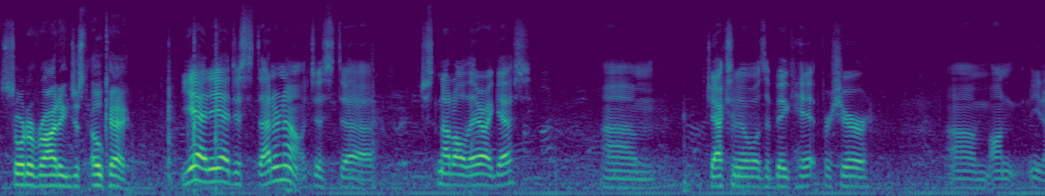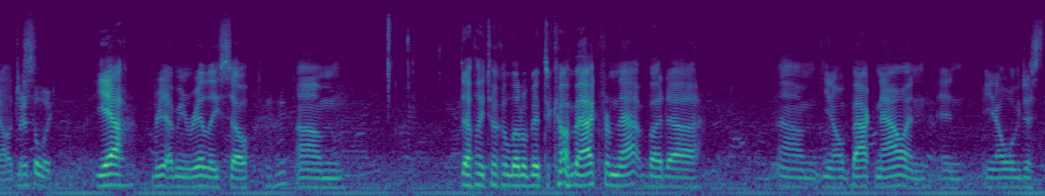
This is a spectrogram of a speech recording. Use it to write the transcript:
sort of riding just okay. Yeah, yeah, just I don't know, just uh, just not all there, I guess. Um, Jacksonville was a big hit for sure. Um, on you know just mentally. yeah, re- I mean really. So um, definitely took a little bit to come back from that, but uh, um, you know back now and and you know we'll just.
